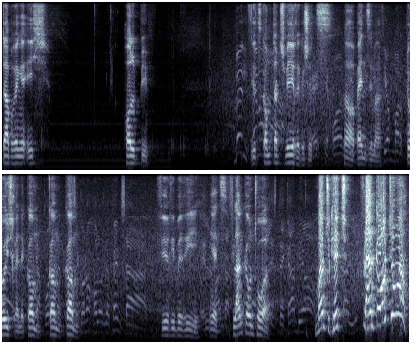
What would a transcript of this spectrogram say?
Da bringe ich Holpi. Jetzt kommt das schwere Geschütz. Ja, Benzema. Durchrennen. Komm, komm, komm. Für Ribery. Jetzt. Flanke und Tor. Mandzukic. Flanke und Tor.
